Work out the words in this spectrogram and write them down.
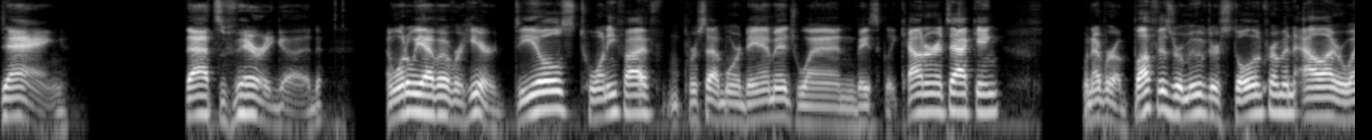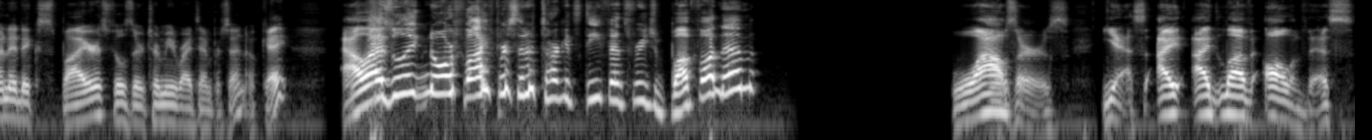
Dang. That's very good. And what do we have over here? Deals 25% more damage when basically counterattacking. Whenever a buff is removed or stolen from an ally or when it expires, fills their turn meter by 10%. Okay. Allies will ignore 5% of target's defense for each buff on them? Wowzers. Yes, I, I love all of this.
